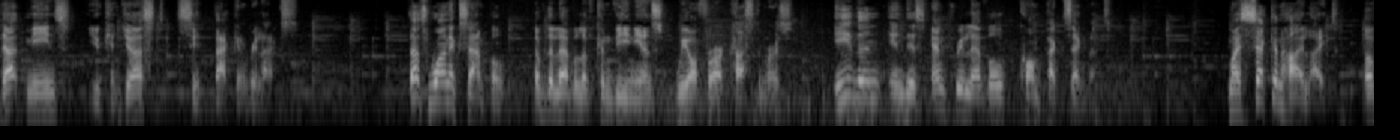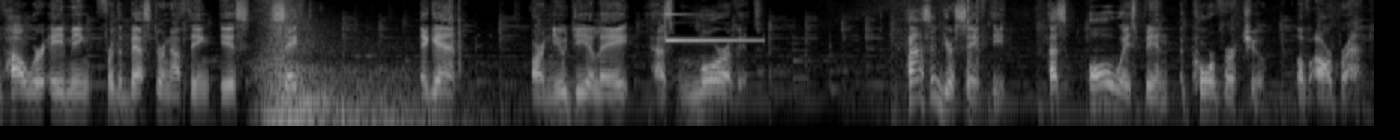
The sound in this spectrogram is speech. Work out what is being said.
that means you can just sit back and relax. That's one example of the level of convenience we offer our customers, even in this entry-level compact segment. My second highlight of how we're aiming for the best or nothing is safety. Again, our new GLA has more of it. Passenger safety has always been a core virtue of our brand,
